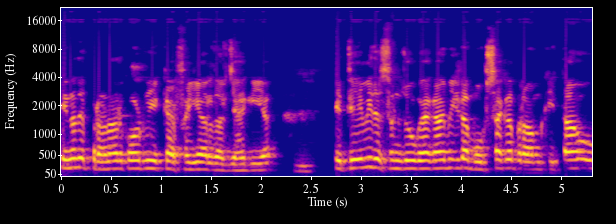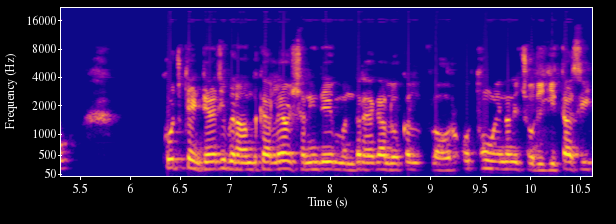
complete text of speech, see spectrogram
ਇਹਨਾਂ ਦੇ ਪੁਰਾਣਾ ਰਿਕਾਰਡ ਵੀ ਇੱਕ ਐਫ ਆਈ ਆਰ ਦਰਜ ਹੈਗੀ ਆ। ਇੱਥੇ ਇਹ ਵੀ ਦੱਸਣਯੋਗ ਹੈਗਾ ਵੀ ਜਿਹੜਾ ਮੋਟਰਸਾਈਕਲ ਬਰਾਮਦ ਕੀਤਾ ਉਹ ਕੁਝ ਘੰਟਿਆਂ 'ਚ ਹੀ ਬਰਾਮਦ ਕਰ ਲਿਆ। ਉਹ ਸ਼ਨੀ ਦੇ ਮੰਦਿਰ ਹੈਗਾ ਲੋਕਲ ਫਲੋਰ ਉੱਥੋਂ ਇਹਨਾਂ ਨੇ ਚੋਰੀ ਕੀਤਾ ਸੀ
